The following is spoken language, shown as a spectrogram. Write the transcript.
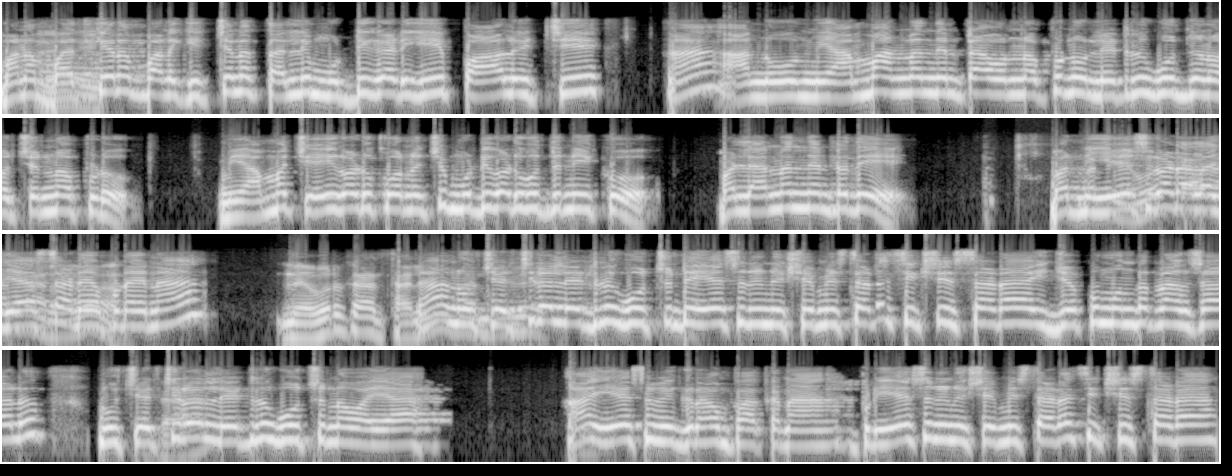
మనం బతికిన మనకి ఇచ్చిన తల్లి ముడ్డి గడిగి పాలు ఇచ్చి ఆ నువ్వు మీ అమ్మ అన్నం తింటా ఉన్నప్పుడు నువ్వు లెటర్ కూర్చున్నావు చిన్నప్పుడు. మీ అమ్మ చేయి కడుక్కొని వచ్చి ముడ్డి కడుగుద్ది నీకు. మళ్ళీ అన్నం తింటది. మరి నీ యేసుగాడు అలా చేస్తాడు? ఎప్పుడైనా? ఎవరు నువ్వు చర్చిలో లెటర్ కూర్చుంటే యేసు నిన్ను క్షమిస్తాడా శిక్షిస్తాడా? ఇది చెప్పు ముందర నాకు చాలు. నువ్వు చర్చిలో లెటర్ కూర్చున్నావయ్యా. ఆ యేసు విగ్రహం పక్కన. ఇప్పుడు యేసు నిన్ను క్షమిస్తాడా శిక్షిస్తాడా?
